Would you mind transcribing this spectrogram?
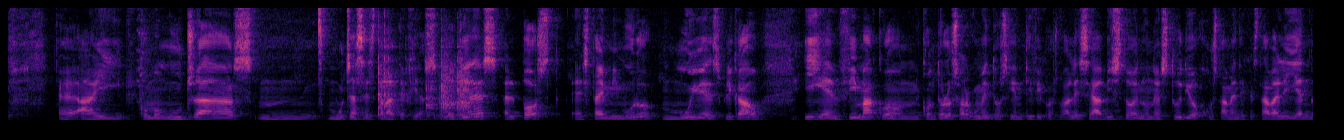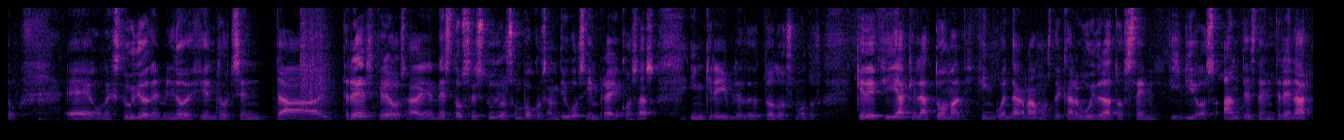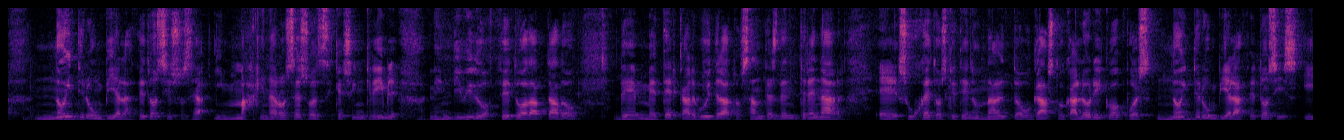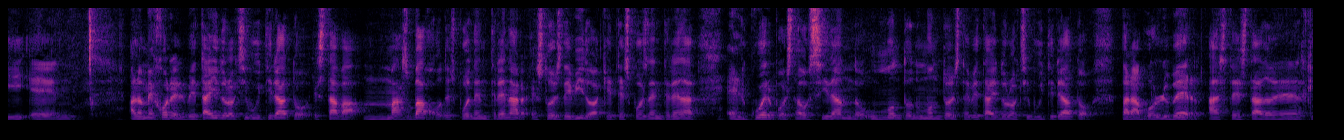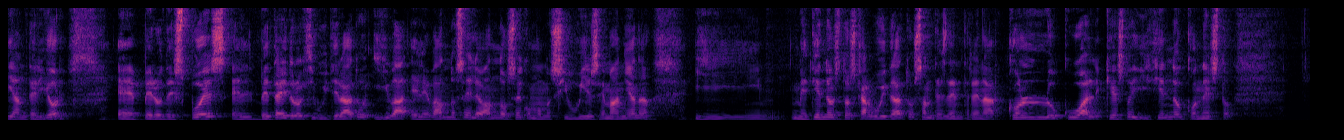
eh, hay como muchas, mm, muchas estrategias. Lo tienes, el post está en mi muro, muy bien explicado y encima con, todos los argumentos científicos, ¿vale? Se ha visto en un estudio, justamente que estaba leyendo, eh, un estudio de 1983, creo, o sea, en estos estudios un poco antiguos siempre hay cosas increíbles de todos modos, que decía que la toma de 50 gramos de carbohidratos sencillos antes de entrenar no interrumpía la cetosis, o sea, imaginaros eso, es que es increíble, un individuo cetoadaptado de meter carbohidratos antes de entrenar, eh, sujetos que tienen un alto gasto calórico, pues no interrumpía la cetosis y a lo mejor el beta hidroxibutirato estaba más bajo después de entrenar. Esto es debido a que después de entrenar el cuerpo está oxidando un montón, un montón este beta hidroxibutirato para volver a este estado de energía anterior. Eh, pero después el beta hidroxibutirato iba elevándose, elevándose como si hubiese mañana y metiendo estos carbohidratos antes de entrenar. Con lo cual, ¿qué estoy diciendo con esto?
